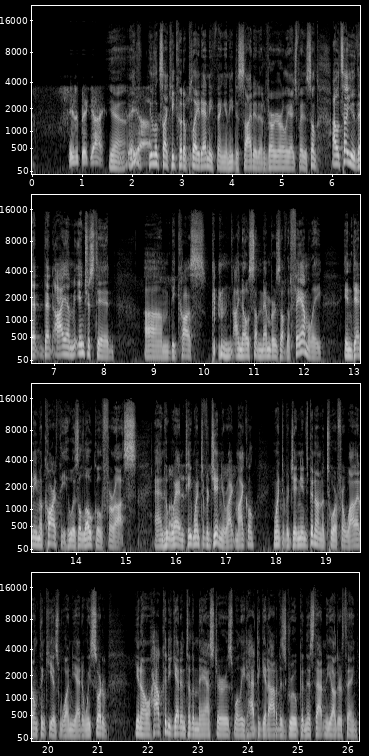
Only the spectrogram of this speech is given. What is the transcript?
He's a big guy. Yeah, he, uh, he looks like he could have played anything, and he decided at a very early age to play this. So I will tell you that that I am interested um, because I know some members of the family in Denny McCarthy, who is a local for us, and who went. He went to Virginia, right, Michael? He went to Virginia. He's been on a tour for a while. I don't think he has won yet, and we sort of. You know, how could he get into the Masters? Well, he'd had to get out of his group and this, that, and the other thing.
